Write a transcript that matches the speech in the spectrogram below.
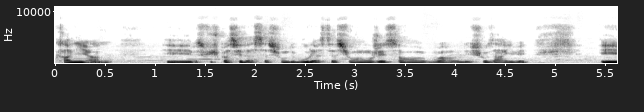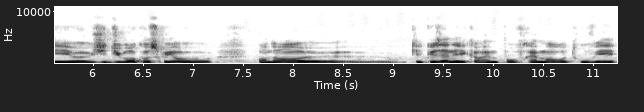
crânien. Et parce que je passais de la station debout à la station allongée sans voir les choses arriver. Et euh, j'ai dû me reconstruire pendant euh, quelques années quand même pour vraiment retrouver,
